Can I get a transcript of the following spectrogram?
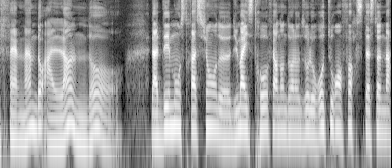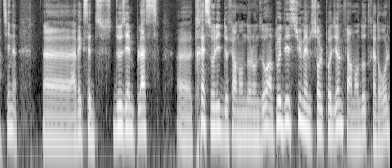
Fernando Alonso. La démonstration du maestro Fernando Alonso, le retour en force d'Aston Martin avec cette deuxième place euh, très solide de Fernando Alonso. Un peu déçu même sur le podium, Fernando très drôle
